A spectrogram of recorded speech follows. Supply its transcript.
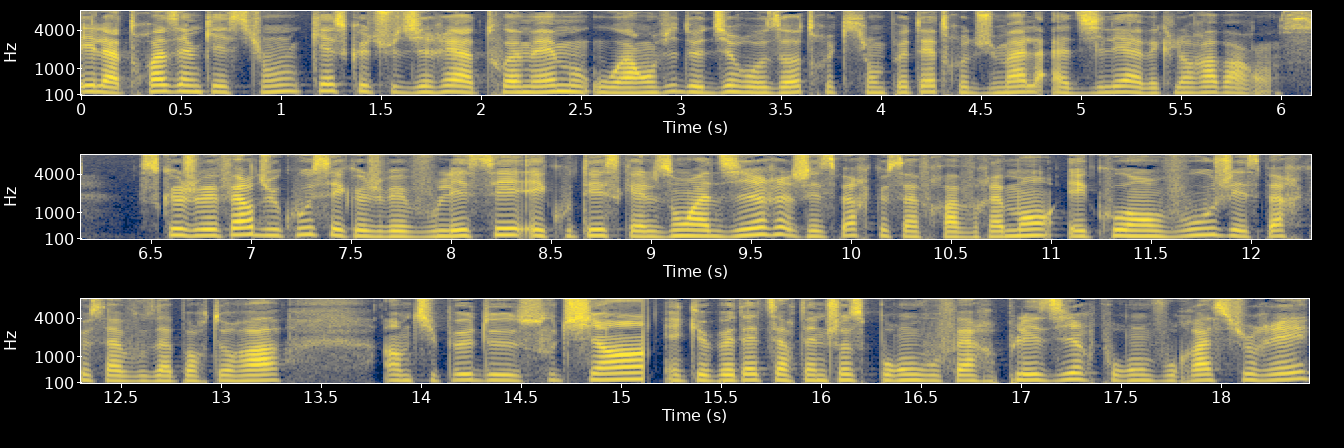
Et la troisième question, qu'est-ce que tu dirais à toi-même ou as envie de dire aux autres qui ont peut-être du mal à dealer avec leur apparence? Ce que je vais faire du coup, c'est que je vais vous laisser écouter ce qu'elles ont à dire. J'espère que ça fera vraiment écho en vous. J'espère que ça vous apportera un petit peu de soutien et que peut-être certaines choses pourront vous faire plaisir, pourront vous rassurer.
